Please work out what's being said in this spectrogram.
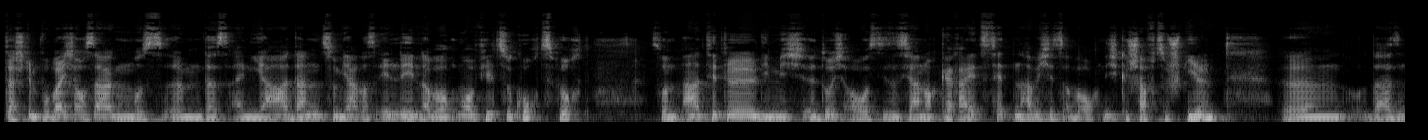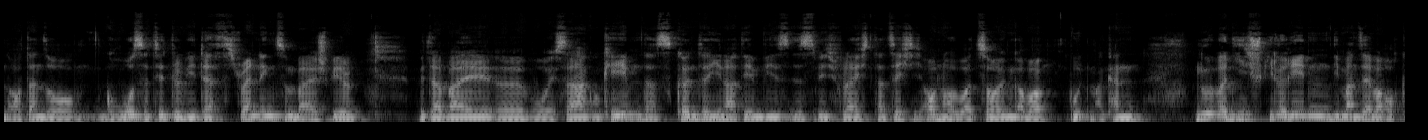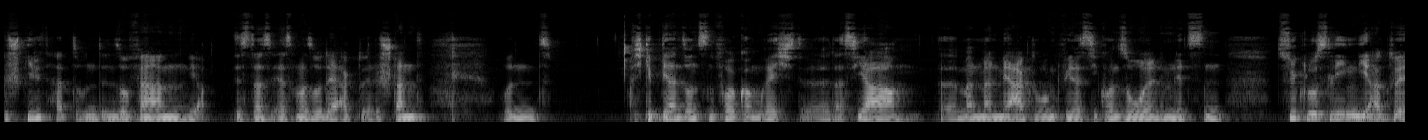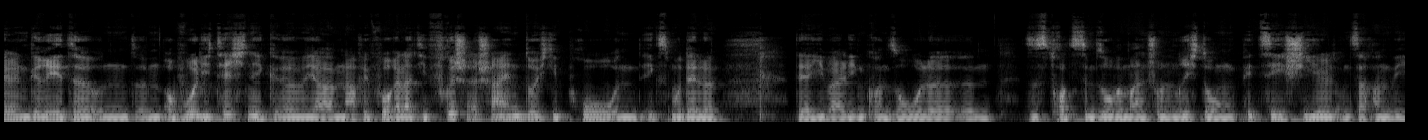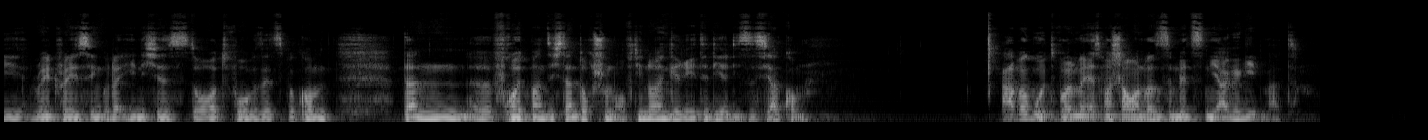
Das stimmt, wobei ich auch sagen muss, ähm, dass ein Jahr dann zum Jahresende hin aber auch immer viel zu kurz wird. So ein paar Titel, die mich äh, durchaus dieses Jahr noch gereizt hätten, habe ich jetzt aber auch nicht geschafft zu spielen. Ähm, da sind auch dann so große Titel wie Death Stranding zum Beispiel mit dabei, äh, wo ich sage, okay, das könnte je nachdem wie es ist, mich vielleicht tatsächlich auch noch überzeugen. Aber gut, man kann nur über die Spiele reden, die man selber auch gespielt hat. Und insofern, ja, ist das erstmal so der aktuelle Stand. Und ich gebe dir ansonsten vollkommen recht, äh, das Jahr, äh, man, man merkt irgendwie, dass die Konsolen im letzten Zyklus liegen, die aktuellen Geräte. Und ähm, obwohl die Technik äh, ja nach wie vor relativ frisch erscheint durch die Pro- und X-Modelle der jeweiligen Konsole, ähm, es ist trotzdem so, wenn man schon in Richtung PC schielt und Sachen wie Raytracing oder ähnliches dort vorgesetzt bekommt, dann äh, freut man sich dann doch schon auf die neuen Geräte, die ja dieses Jahr kommen. Aber gut, wollen wir erstmal schauen, was es im letzten Jahr gegeben hat.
